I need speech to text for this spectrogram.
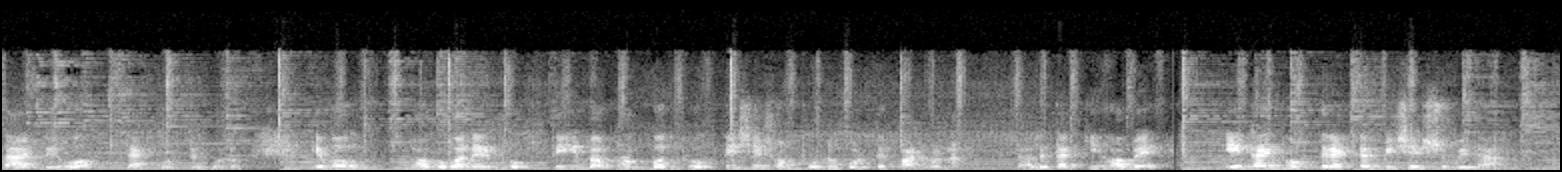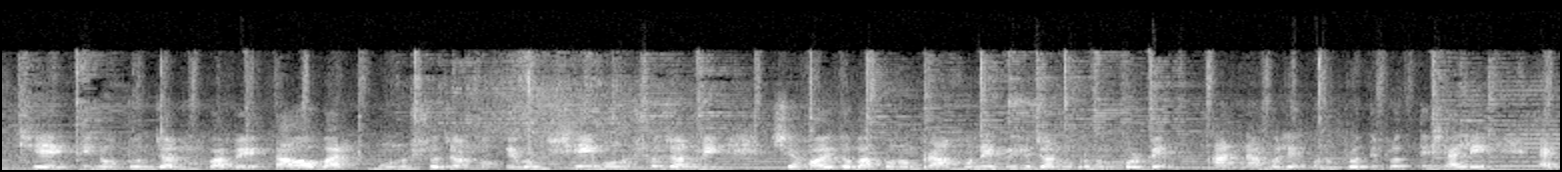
তার দেহ ত্যাগ করতে হলো। এবং ভগবানের ভক্তি বা ভগবত ভক্তি সে সম্পূর্ণ করতে পারল না। তাহলে তার কি হবে? এটাই ভক্তের একটা বিশেষ সুবিধা। সে একটি নতুন জন্ম পাবে, তাও আবার মনুষ্য জন্ম। এবং সেই মনুষ্য জন্মে সে হয়তো বা কোনো ব্রাহ্মণের গৃহে জন্মগ্রহণ করবে, আর না হলে কোনো প্রতিপত্তিশালী এক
